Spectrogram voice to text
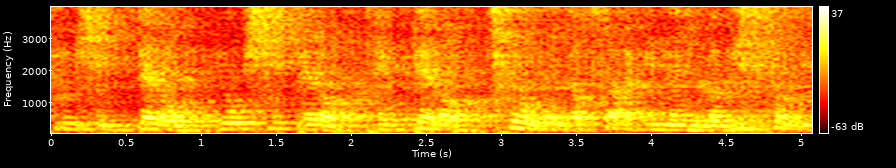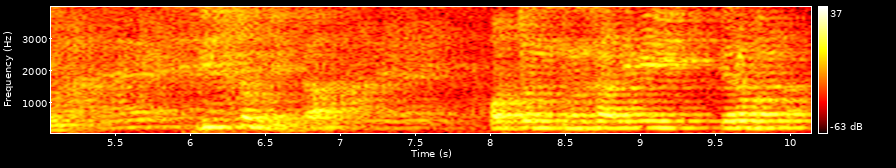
30배로 60배로 100배로 채우는 역사가 있는 줄로 믿습니다. 믿습니까? 어떤 군사님이 여러분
